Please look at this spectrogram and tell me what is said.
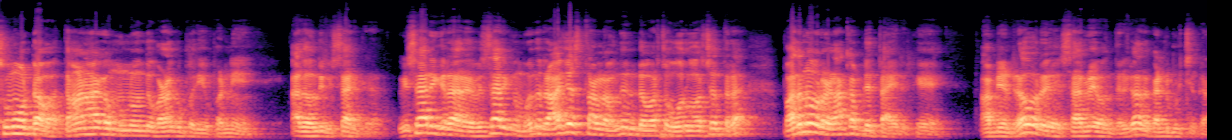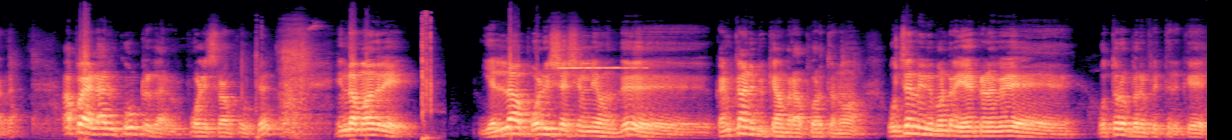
சுமோட்டோவை தானாக முன் வந்து வழக்கு பதிவு பண்ணி அதை வந்து விசாரிக்கிறார். விசாரிக்கிறார். விசாரிக்கும் போது ராஜஸ்தானில் வந்து இந்த வருஷம் ஒரு வருஷத்தில் பதினோரு லாக்அப் டெத் ஆகிருக்கு அப்படின்ற ஒரு சர்வே வந்திருக்கு. அதை கண்டுபிடிச்சிருக்காங்க. அப்போ எல்லோரும் கூப்பிட்ருக்காரு போலீஸ்லாம் கூப்பிட்டு இந்த மாதிரி எல்லா போலீஸ் ஸ்டேஷன்லேயும் வந்து கண்காணிப்பு கேமரா பொருத்தணும். உச்சநீதிமன்றம் ஏற்கனவே உத்தரவு பிறப்பித்திருக்கு.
